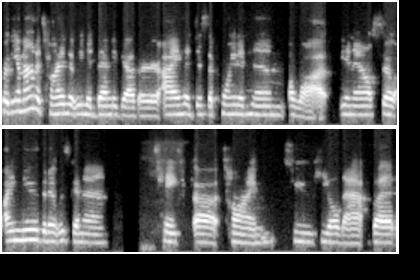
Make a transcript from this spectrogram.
for the amount of time that we had been together. I had disappointed him a lot, you know. So I knew that it was gonna take uh, time to heal that, but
